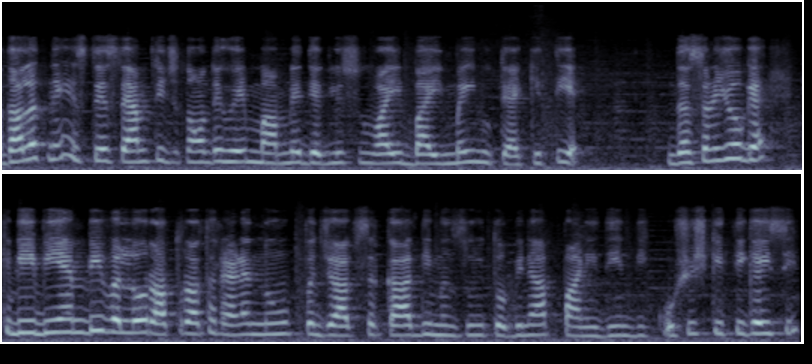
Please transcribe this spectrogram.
ਅਦਾਲਤ ਨੇ ਇਸ ਤੇ ਸਹਿਮਤੀ ਜਤਾਉਂਦੇ ਹੋਏ ਮਾਮਲੇ ਦੀ ਅਗਲੀ ਸੁਣਵਾਈ 22 ਮਈ ਨੂੰ ਤੈਅ ਕੀਤੀ ਹੈ। ਦੱਸਣਯੋਗ ਹੈ ਕਿ ਬੀਬੀਐਮਬੀ ਵੱਲੋਂ ਰਾਤੋਂ-ਰਾਤ ਹਰਿਆਣਾ ਨੂੰ ਪੰਜਾਬ ਸਰਕਾਰ ਦੀ ਮਨਜ਼ੂਰੀ ਤੋਂ ਬਿਨਾਂ ਪਾਣੀ ਦੇਣ ਦੀ ਕੋਸ਼ਿਸ਼ ਕੀਤੀ ਗਈ ਸੀ।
